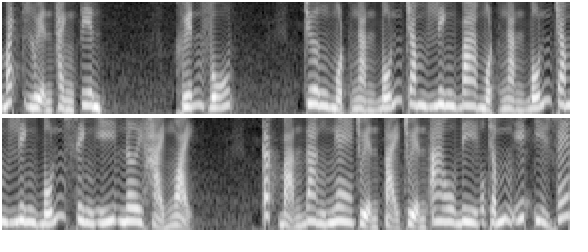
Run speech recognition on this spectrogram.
Bách luyện thành tiên. Huyến Vũ. Chương 1403-1404 sinh ý nơi hải ngoại. Các bạn đang nghe truyện tại truyện Audi.xyz.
